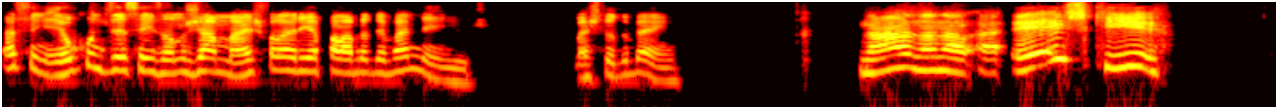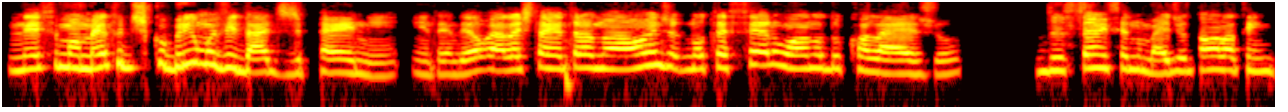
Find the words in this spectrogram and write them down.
Assim, eu com 16 anos jamais falaria a palavra devaneios. Mas tudo bem. Não, não, não. Ah, Eis que, nesse momento, descobri uma idade de Penny, entendeu? Ela está entrando aonde? No terceiro ano do colégio, do seu ensino médio. Então, ela tem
